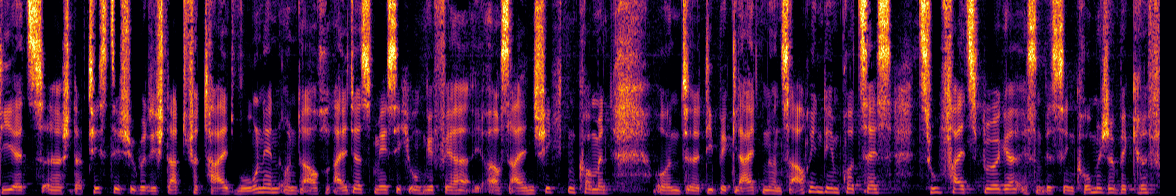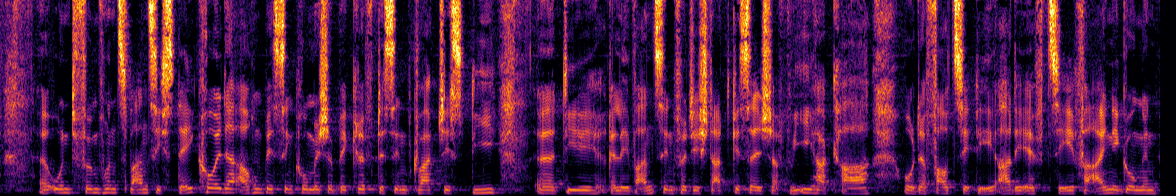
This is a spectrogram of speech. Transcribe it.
die jetzt äh, statistisch über die Stadt verteilt wohnen und auch altersmäßig ungefähr aus allen Schichten kommen. Und äh, die begleiten uns auch in dem Prozess. Zufallsbürger ist ein bisschen komischer Begriff. Äh, und 25 Stakeholder, auch ein bisschen komischer Begriff. Das sind praktisch die, äh, die relevant sind für die Stadtgesellschaft wie IHK oder VCD, ADFC, Vereinigungen,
